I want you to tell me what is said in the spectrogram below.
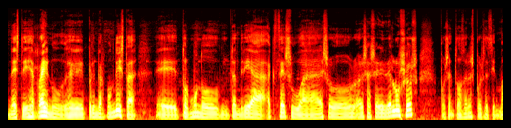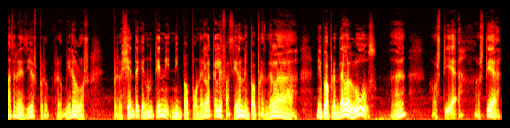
en este reino eh, primer mundista eh, todo el mundo tendría acceso a, eso, a esa serie de luchos pues entonces puedes decir madre de Dios pero pero míralos pero gente que no tiene ni, para poner la calefacción ni para prender la ni para prender la luz ¿eh? hostia hostia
